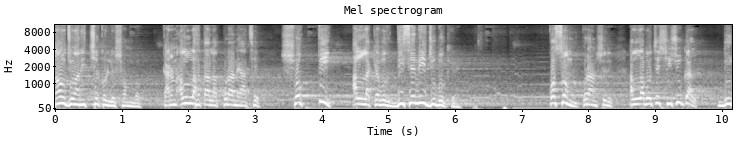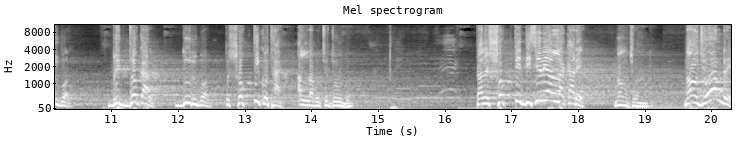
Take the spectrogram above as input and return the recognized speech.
নওজোয়ান ইচ্ছা করলে সম্ভব। কারণ আল্লাহ তাআলা কোরআনে আছে, শক্তি আল্লাহ কেবল দিছেনি যুবকের। কসম, কোরআন শরীফ। আল্লাহ বলছে, শিশুকাল দুর্বল, বৃদ্ধকাল দুর্বল। তো শক্তি কোথায়? আল্লাহ বলছে, যৌবন। তাহলে শক্তি দিছেনি আল্লাহ কারে? নওজোয়ান। নওজোয়ান রে?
